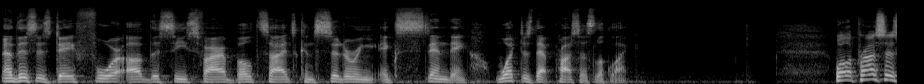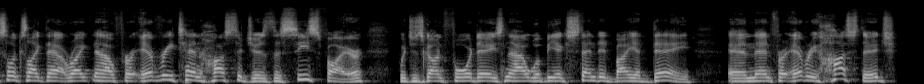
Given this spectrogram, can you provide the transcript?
Now, this is day four of the ceasefire, both sides considering extending. What does that process look like? Well, the process looks like that right now. For every 10 hostages, the ceasefire, which has gone four days now, will be extended by a day. And then for every hostage,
